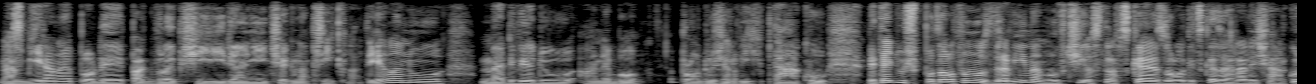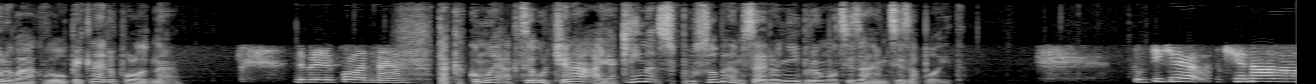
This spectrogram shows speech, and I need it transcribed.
Na sbírané plody pak vlepší jídelníček například jelenů, medvědů a nebo plodožravých ptáků. My teď už po telefonu zdravíme mluvčí Ostravské zoologické zahrady Šárku Novákovou. Pěkné dopoledne. Dobré dopoledne. Tak komu je akce určená a jakým způsobem se do ní budou moci zájemci zapojit? Soutěž je určená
